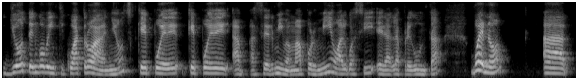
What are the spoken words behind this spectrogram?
Yo tengo 24 años. ¿Qué puede, qué puede hacer mi mamá por mí o algo así? Era la pregunta. Bueno, uh,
